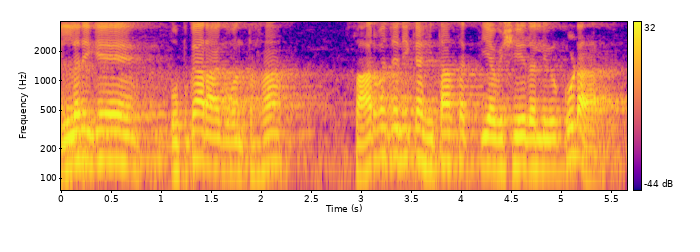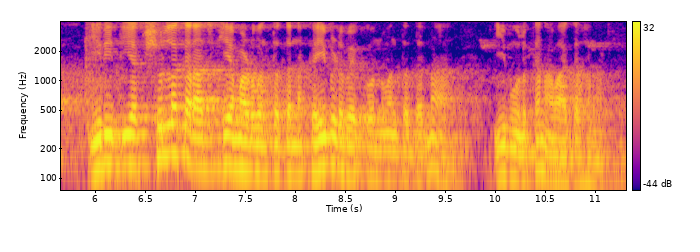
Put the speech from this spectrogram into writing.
ಎಲ್ಲರಿಗೆ ಉಪಕಾರ ಆಗುವಂತಹ ಸಾರ್ವಜನಿಕ ಹಿತಾಸಕ್ತಿಯ ವಿಷಯದಲ್ಲಿಯೂ ಕೂಡ ಈ ರೀತಿಯ ಕ್ಷುಲ್ಲಕ ರಾಜಕೀಯ ಮಾಡುವಂಥದ್ದನ್ನು ಕೈ ಬಿಡಬೇಕು ಅನ್ನುವಂಥದ್ದನ್ನು ಈ ಮೂಲಕ ನಾವು ಆಗ್ರಹ ಮಾಡ್ತೇವೆ.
